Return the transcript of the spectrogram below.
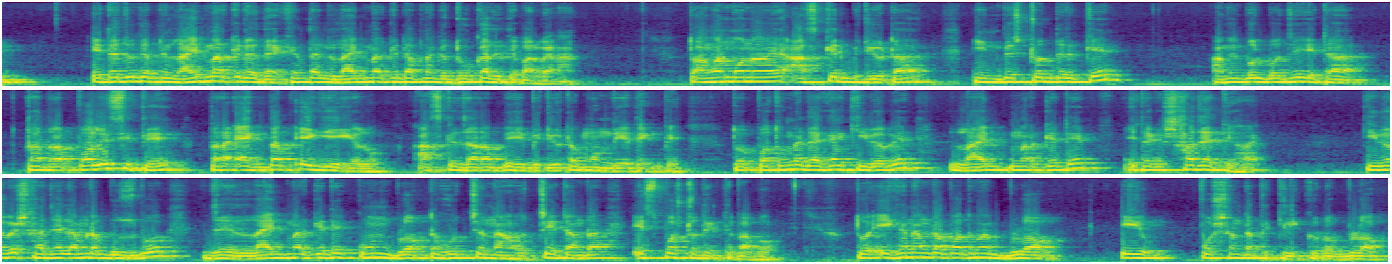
এটা যদি আপনি লাইভ মার্কেটে দেখেন, তাহলে লাইভ মার্কেটে আপনাকে ধোকা দিতে পারবে না। তো আমার মনে হয় আজকের ভিডিওটা ইনভেস্টরদেরকে আমি বলব যে এটা তারা পলিসিতে তারা এক ধাপ এগিয়ে গেল। আজকে যারা এই ভিডিওটা মন দিয়ে দেখবে। তো প্রথমে দেখায় কীভাবে লাইভ মার্কেটে এটাকে সাজাইতে হয়। কীভাবে সাজাইলে আমরা বুঝব যে লাইভ মার্কেটে কোন ব্লকটা হচ্ছে না হচ্ছে, এটা আমরা স্পষ্ট দেখতে পাবো। তো এখানে আমরা প্রথমে ব্লক এই পোর্শনটাতে ক্লিক করব ব্লক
